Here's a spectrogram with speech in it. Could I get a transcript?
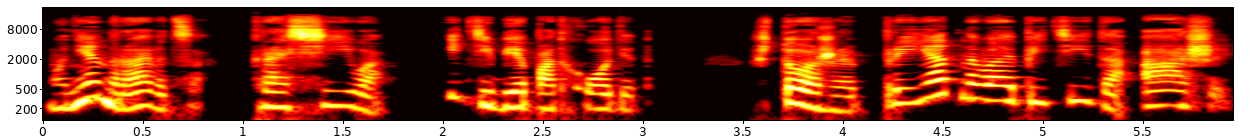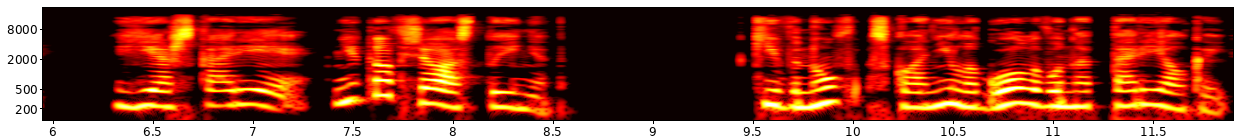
«Мне нравится, красиво и тебе подходит. Что же, приятного аппетита, Аши. Ешь скорее, не то все остынет. Кивнув, склонила голову над тарелкой,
